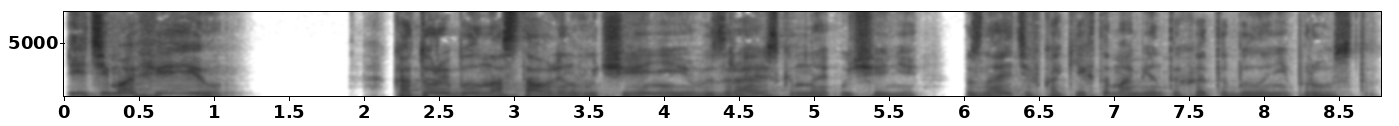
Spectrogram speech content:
И Тимофею, который был наставлен в учении, в израильском учении, вы знаете, в каких-то моментах это было непросто.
